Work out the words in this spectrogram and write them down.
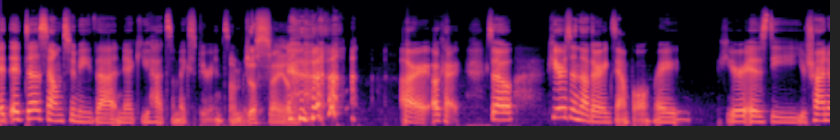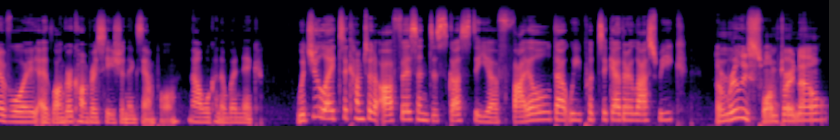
It it does sound to me that Nick, you had some experience. I'm this. just saying. All right. Okay. So here's another example, right? Here is the you're trying to avoid a longer conversation example. Now, what kind of win, Nick? Would you like to come to the office and discuss the uh, file that we put together last week? I'm really swamped right now.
